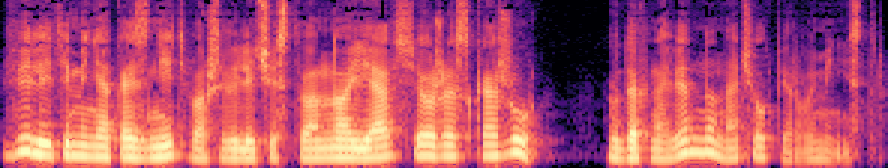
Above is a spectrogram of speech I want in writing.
«Велите меня казнить, Ваше Величество, но я все же скажу», – вдохновенно начал первый министр.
